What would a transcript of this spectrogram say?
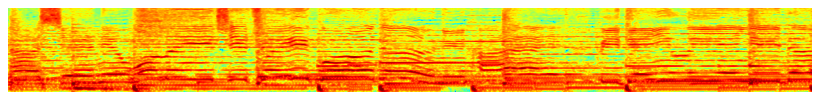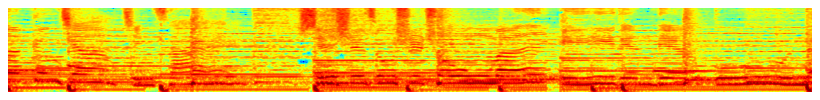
那些年我们一起追过的女孩，比电影里演绎的更加精彩。现实总是充满一点点无奈。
